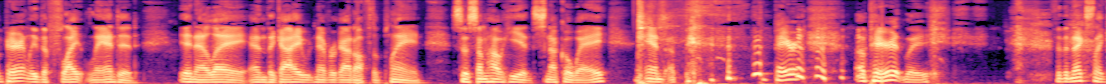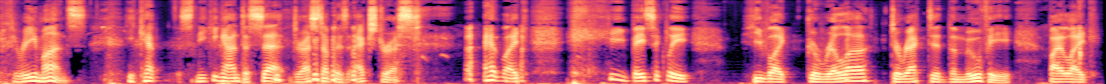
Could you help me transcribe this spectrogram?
apparently the flight landed in LA and the guy never got off the plane. So somehow he had snuck away and appar- apparently for the next like three months, he kept sneaking onto set dressed up as extras. and like, he basically, he like guerrilla directed the movie by like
